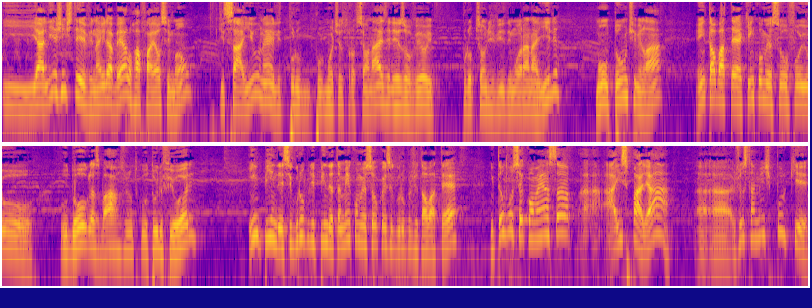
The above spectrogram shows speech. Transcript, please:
e ali a gente teve na Ilha Bela o Rafael Simão, que saiu, né, ele por, por motivos profissionais, ele resolveu ir por opção de vida e morar na ilha, montou um time lá. Em Taubaté, quem começou foi o, o Douglas Barros junto com o Túlio Fiore. Em Pinda, esse grupo de Pinda também começou com esse grupo de Taubaté. Então você começa a, a espalhar a- a- justamente porque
